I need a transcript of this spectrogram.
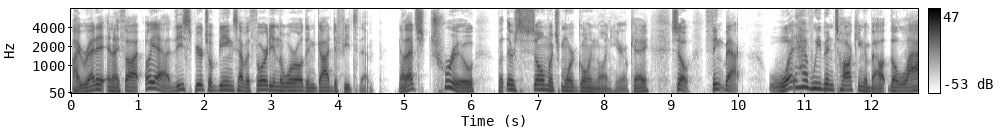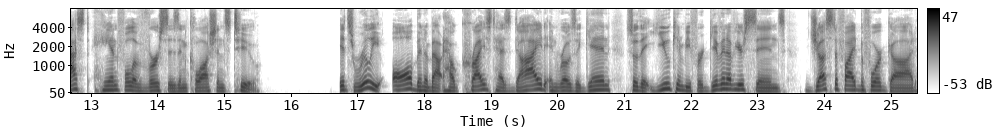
I read it and I thought, oh, yeah, these spiritual beings have authority in the world and God defeats them. Now, that's true, but there's so much more going on here, okay? So think back. What have we been talking about the last handful of verses in Colossians 2? It's really all been about how Christ has died and rose again so that you can be forgiven of your sins, justified before God,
